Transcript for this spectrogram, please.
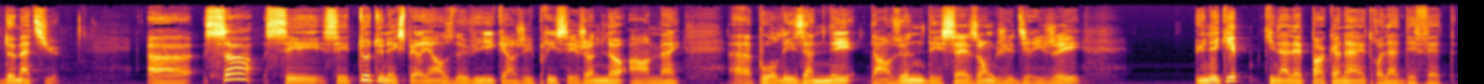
de Mathieu. Euh, ça, c'est toute une expérience de vie quand j'ai pris ces jeunes-là en main euh, pour les amener dans une des saisons que j'ai dirigées, une équipe qui n'allait pas connaître la défaite.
